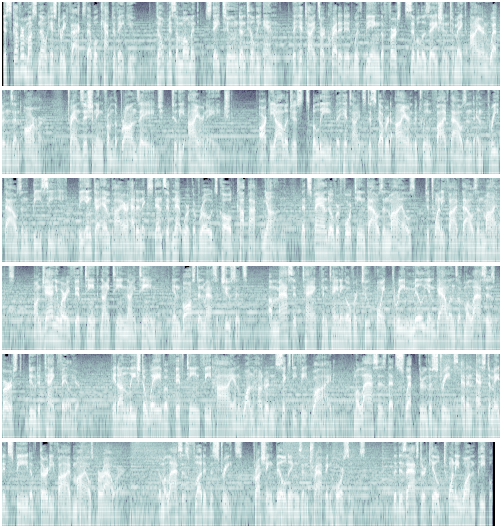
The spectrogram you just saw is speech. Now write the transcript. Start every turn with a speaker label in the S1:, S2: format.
S1: Discover must-know history facts that will captivate you. Don't miss a moment, stay tuned until the end. The Hittites are credited with being the first civilization to make iron weapons and armor, transitioning from the Bronze Age to the Iron Age. Archaeologists believe the Hittites discovered iron between 5000 and 3000 BCE. The Inca Empire had an extensive network of roads called Capac Ñan that spanned over 14,000 miles to 25,000 miles. On January 15, 1919, in Boston, Massachusetts, a massive tank containing over 2.3 million gallons of molasses burst due to tank failure. It unleashed a wave of 15 feet high and 160 feet wide, molasses that swept through the streets at an estimated speed of 35 miles per hour. The molasses flooded the streets, crushing buildings and trapping horses. The disaster killed 21 people.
